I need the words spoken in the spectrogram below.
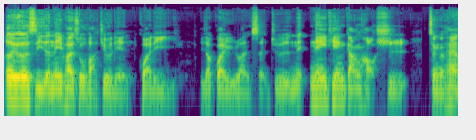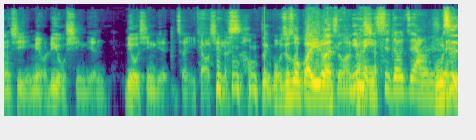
二月二十一的那一派说法就有点怪力，比较怪力乱神，就是那那一天刚好是整个太阳系里面有六星连。六星连成一条线的时候，对，我就说怪异乱神嘛。你每次都这样子？不是，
